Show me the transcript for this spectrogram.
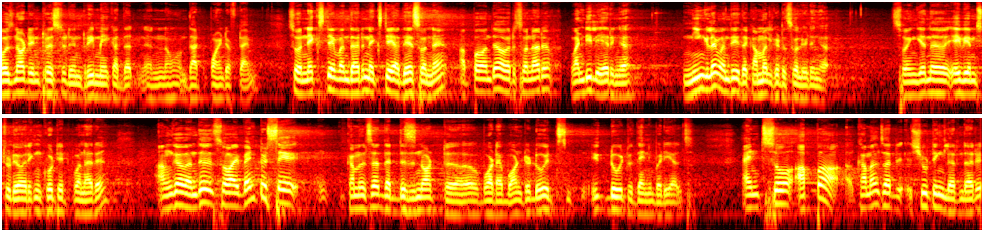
I was not interested in remake at that no that point of time so next day வந்தார் நெக்ஸ்ட் டே அதே சொன்னேன். அப்போ வந்து அவர் சொன்னார் வண்டியில் ஏறுங்க. நீங்களே வந்து இதை கமல் கிட்ட சொல்லிவிடுங்க ஸோ இங்கேருந்து ஏவிஎம் ஸ்டுடியோ வரைக்கும் கூட்டிகிட்டு போனார். அங்கே வந்து so I went to say Kamal sir that this is not what I want to do it's you do it with anybody else and so அப்போ கமல் சார் ஷூட்டிங்கில் இருந்தார்.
